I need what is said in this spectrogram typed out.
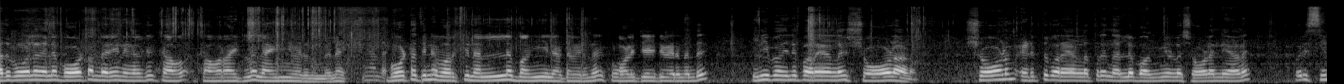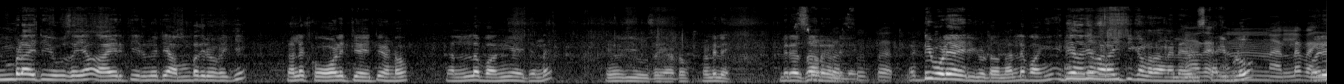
അതുപോലെ തന്നെ ബോട്ടം വരെ നിങ്ങൾക്ക് കവർ ആയിട്ടുള്ള ലൈനിങ് വരുന്നുണ്ട് അല്ലേ? ബോട്ടത്തിന്റെ വർക്ക് നല്ല ഭംഗിയിലാട്ടോ വരുന്നത്. ക്വാളിറ്റി ആയിട്ട് വരുന്നുണ്ട്. ഇനിയിപ്പോൾ അതിൽ പറയാനുള്ളത് ഷോളാണ്. ഷോളും എടുത്തു പറയാനുള്ള അത്ര നല്ല ഭംഗിയുള്ള ഷോൾ തന്നെയാണ്. ഒരു സിമ്പിളായിട്ട് യൂസ് ചെയ്യുക ആയിരത്തി ഇരുന്നൂറ്റി അമ്പത് രൂപയ്ക്ക് നല്ല ക്വാളിറ്റി ആയിട്ട് കണ്ടോ? നല്ല ഭംഗിയായിട്ട് തന്നെ നിങ്ങൾക്ക് യൂസ് ചെയ്യാം കേട്ടോ. കണ്ടില്ലേ? രസമാണ് കണ്ടില്ലേ? അടിപൊളിയായിരിക്കും കേട്ടോ. നല്ല ഭംഗി. ഇത് ഒരു വെറൈറ്റി കളറാണല്ലേ സ്കൈ ബ്ലൂ നല്ല ഒരു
